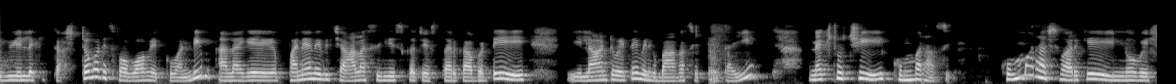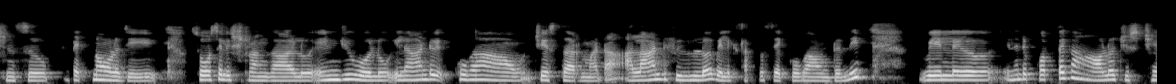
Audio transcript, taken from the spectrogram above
వీళ్ళకి కష్టపడే స్వభావం ఎక్కువ అండి. అలాగే పని అనేది చాలా సీరియస్గా చేస్తారు కాబట్టి ఇలాంటివైతే వీళ్ళకి బాగా సెట్ అవుతాయి. నెక్స్ట్ వచ్చి కుంభరాశి. కుంభరాశి వారికి ఇన్నోవేషన్స్ టెక్నాలజీ సోషలిస్ట్ రంగాలు ఎన్జిఓలు ఇలాంటివి ఎక్కువగా చేస్తారనమాట అలాంటి ఫీల్డ్లో వీళ్ళకి సక్సెస్ ఎక్కువగా ఉంటుంది. వీళ్ళు ఏంటంటే కొత్తగా ఆలోచించే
